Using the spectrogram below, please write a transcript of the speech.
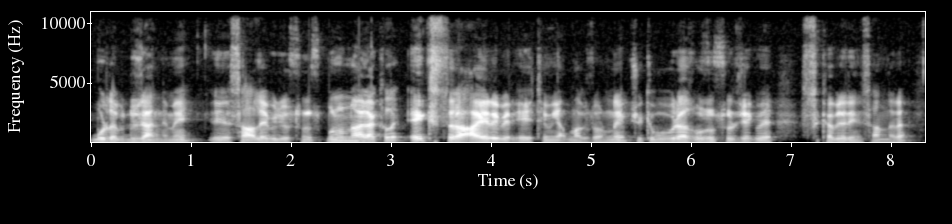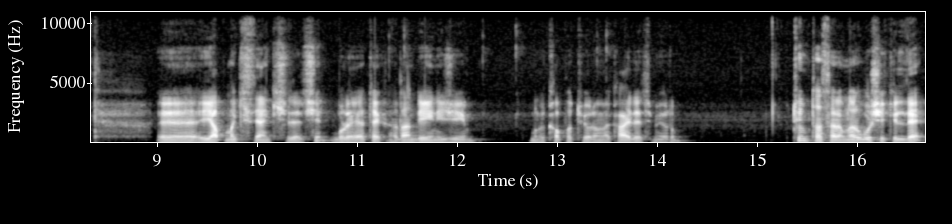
burada bir düzenlemeyi e, sağlayabiliyorsunuz. Bununla alakalı ekstra ayrı bir eğitim yapmak zorundayım. Çünkü bu biraz uzun sürecek ve sıkabilir insanları. E, yapmak isteyen kişiler için buraya tekrardan değineceğim. Bunu kapatıyorum ve kaydetmiyorum. Tüm tasarımları bu şekilde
